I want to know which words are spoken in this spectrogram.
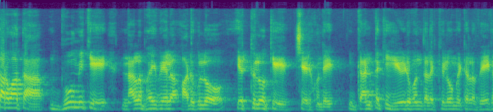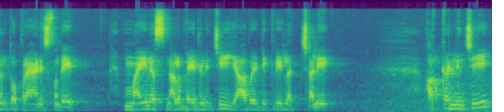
తర్వాత భూమికి నలభై వేల అడుగులో ఎత్తులోకి చేరుకుంది. గంటకి ఏడు వందల కిలోమీటర్ల వేగంతో ప్రయాణిస్తుంది. మైనస్ నలభై ఐదు నుంచి యాభై డిగ్రీల చలి. అక్కడి నుంచి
